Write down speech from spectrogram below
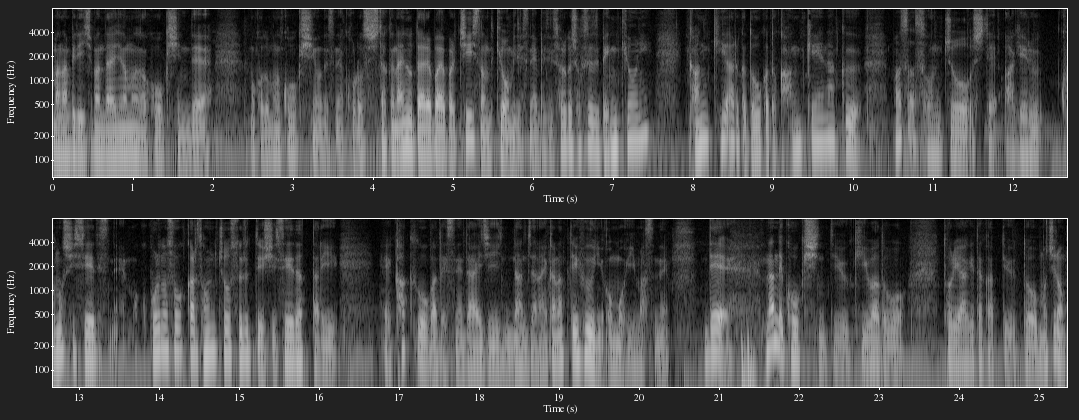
学びで一番大事なものが好奇心で、まあ、子供の好奇心をですね殺したくないのであればやっぱり小さな興味ですね。別にそれが直接勉強に関係あるかどうかと関係なくまずは尊重してあげる。この姿勢ですね、まあ、心の底から尊重するっていう姿勢だったり覚悟がですね大事なんじゃないかなっていうふうに思いますね。でなんで好奇心っていうキーワードを取り上げたかっていうともちろん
